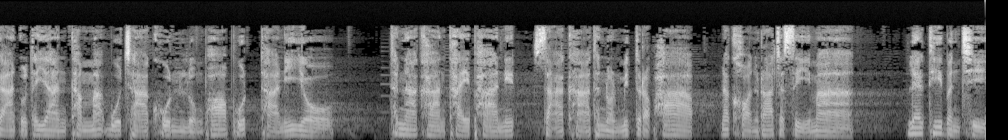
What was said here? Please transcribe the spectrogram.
การอุทยานธรรมบูชาคุณหลวงพ่อพุทธานิโย ธนาคารไทยพาณิชย์ สาขาถนนมิตรภาพ นครราชสีมา เลขที่บัญชี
